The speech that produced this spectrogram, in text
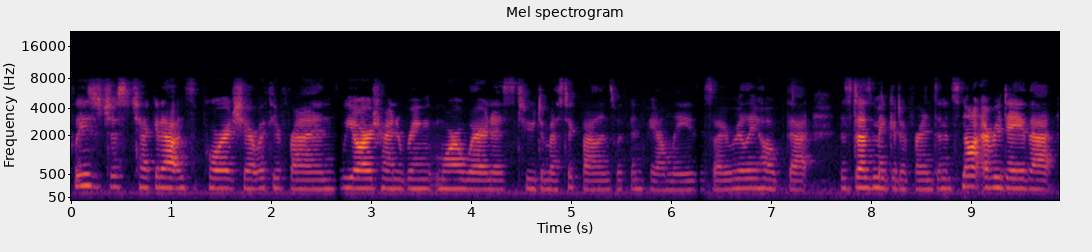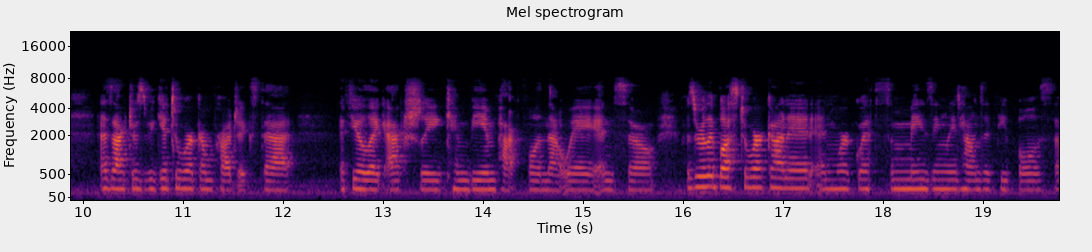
please just check it out and support, share it with your friends. We are trying to bring more awareness to domestic violence within families, so I really hope that this does make a difference, and it's not every day that as actors we get to work on projects that I feel like actually can be impactful in that way. And so I was really blessed to work on it and work with some amazingly talented people. So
